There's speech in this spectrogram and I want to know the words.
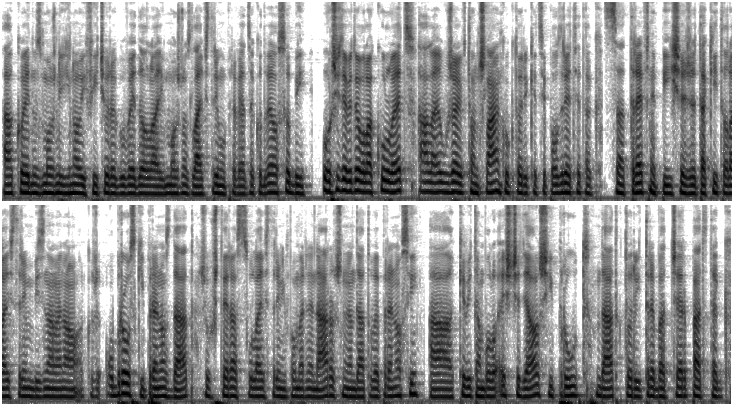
a ako jednu z možných nových featurek uvedol aj možnosť live streamu pre viac ako dve osoby. Určite by to bola cool vec, ale už aj v tom článku, ktorý keď si pozriete, tak sa trefne píše, že takýto live stream by znamenal akože obrovský prenos dát, že už teraz sú live streamy pomerne náročné na dátové prenosy a keby tam bolo ešte ďalší prúd dát, ktorý treba čerpať, tak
